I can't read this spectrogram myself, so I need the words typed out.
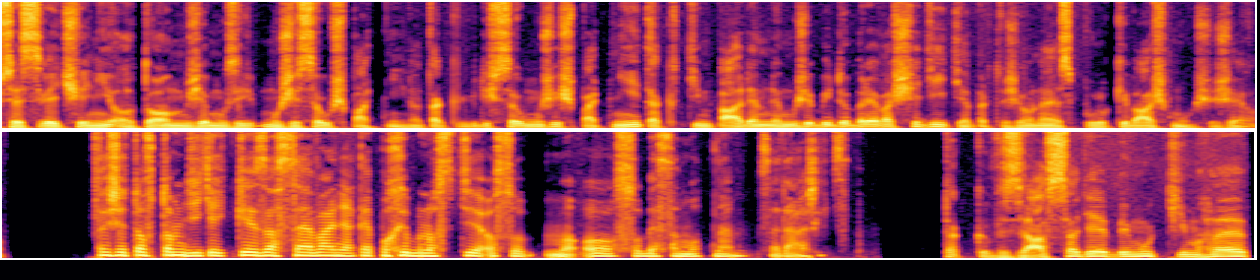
přesvědčení o tom, že muži, muži jsou špatní. No tak když jsou muži špatní, tak tím pádem nemůže být dobré vaše dítě, protože ono je z půlky váš muž, že jo. Takže to v tom dítěti zasévá nějaké pochybnosti o, so, o sobě samotném, se dá říct. Tak v zásadě by mu tímhle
